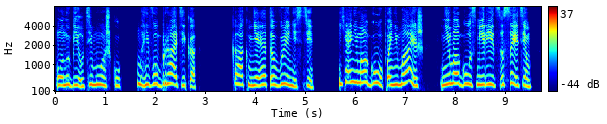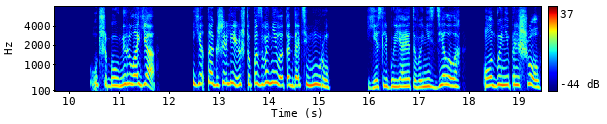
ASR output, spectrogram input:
Он убил Тимошку, моего братика. Как мне это вынести? Я не могу, понимаешь? Не могу смириться с этим. Лучше бы умерла я. Я так жалею, что позвонила тогда Тимуру. Если бы я этого не сделала, он бы не пришел.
